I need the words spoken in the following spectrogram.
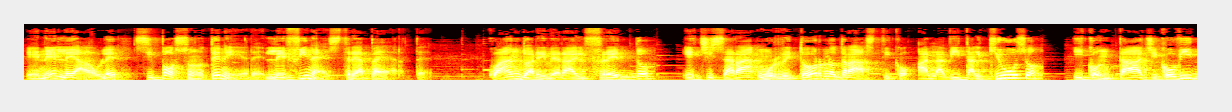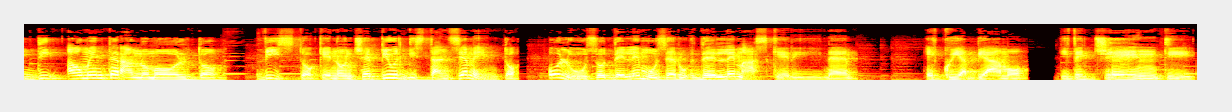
e nelle aule si possono tenere le finestre aperte. Quando arriverà il freddo e ci sarà un ritorno drastico alla vita al chiuso, i contagi Covid aumenteranno molto, visto che non c'è più il distanziamento o l'uso delle, museru- delle mascherine. E qui abbiamo i veggenti,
